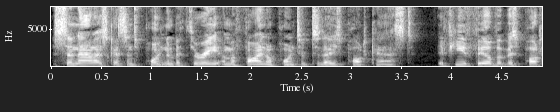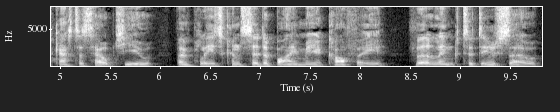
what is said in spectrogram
So, now let's get into point number three and the final point of today's podcast. If you feel that this podcast has helped you, then please consider buying me a coffee. The link to do so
